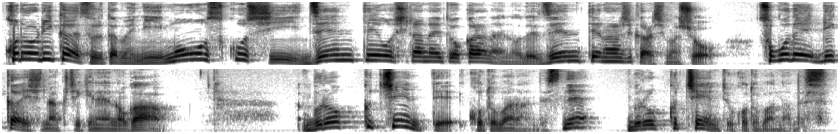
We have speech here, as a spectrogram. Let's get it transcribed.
これを理解するためにもう少し前提を知らないとわからないので前提の話からしましょう。そこで理解しなくちゃいけないのが、ブロックチェーンって言葉なんですね。ブロックチェーンという言葉なんです。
